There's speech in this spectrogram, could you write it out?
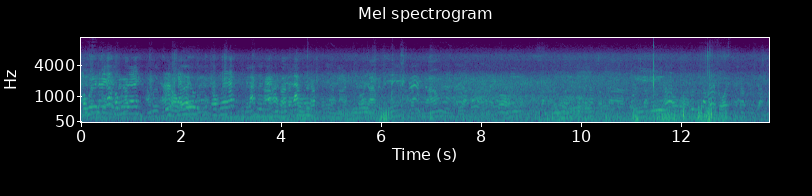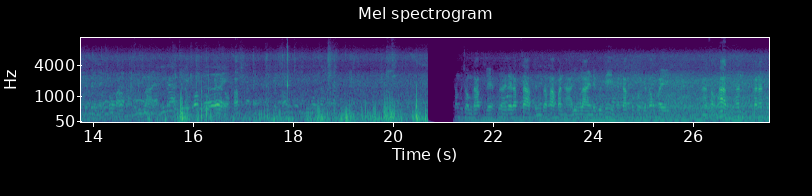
เอามือเลยครับเอามือเลยเอามือออกเลยออกเลยครับไปล้างมือครับไปล้างมือครับมีรอยยาแบบนี้ำขยะอะไรก็ทำให้มันตกไปน้ำสาราที่เราเรียบร้อยนะครับเนื่องจากมันจะเป็นแหล่งโต้บ้านของยุงลายนี่ก็เป็นพวกโรคไข้เลือดออกครับท่านผู้ชมครับและเพื่อให้ได้รับ ทราบถึงสภาพปัญหายุงลายในพื้นที่นะครับทุกคนจะต้องไปอ่าสัมภาษณ์ท่านคณะครู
